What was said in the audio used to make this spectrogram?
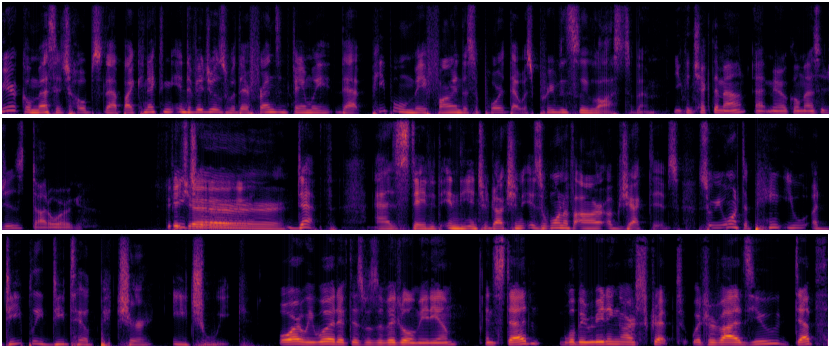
Miracle Message hopes that by connecting individuals with their friends and family that people may find the support that was previously lost to them. You can check them out at miraclemessages.org. Feature depth, as stated in the introduction, is one of our objectives. So we want to paint you a deeply detailed picture each week. Or we would if this was a visual medium. Instead, we'll be reading our script, which provides you depth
